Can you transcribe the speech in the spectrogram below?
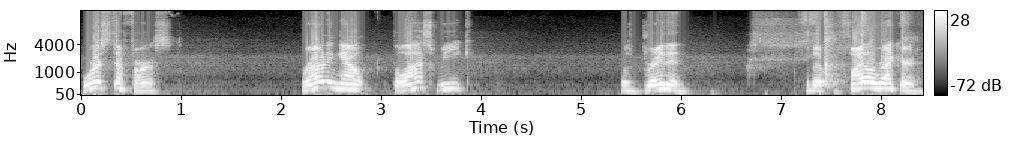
worst to first, rounding out the last week was Brandon. for the final record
